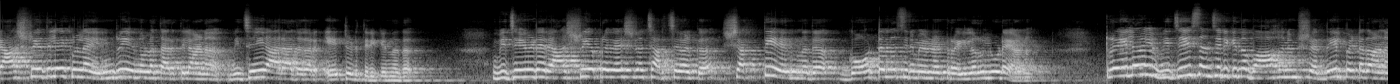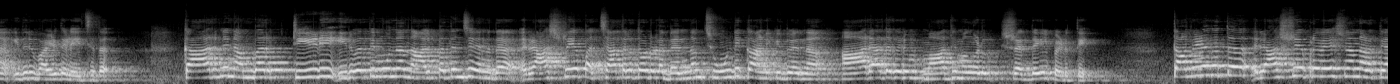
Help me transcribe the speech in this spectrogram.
രാഷ്ട്രീയത്തിലേക്കുള്ള എൻട്രി എന്നുള്ള തരത്തിലാണ് വിജയ് ആരാധകർ ഏറ്റെടുത്തിരിക്കുന്നത്. വിജയുടെ രാഷ്ട്രീയ പ്രവേശന ചർച്ചകൾക്ക് ശക്തിയേകുന്നത് ഗോട്ട് എന്ന സിനിമയുടെ ട്രെയിലറിലൂടെയാണ് ട്രെയിലറിൽ വിജയ് സഞ്ചരിക്കുന്ന വാഹനം ശ്രദ്ധയിൽപ്പെട്ടതാണ് ഇതിന് വഴി തെളിയിച്ചത് കാറിന്റെ നമ്പർ ടി ഡി ഇരുപത്തിമൂന്ന് നാൽപ്പത്തഞ്ച് എന്നത് രാഷ്ട്രീയ പശ്ചാത്തലത്തോടുള്ള ബന്ധം ചൂണ്ടിക്കാണിക്കുന്നു എന്ന് ആരാധകരും മാധ്യമങ്ങളും ശ്രദ്ധയിൽപ്പെടുത്തി. തമിഴകത്ത് രാഷ്ട്രീയ പ്രവേശനം നടത്തിയ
